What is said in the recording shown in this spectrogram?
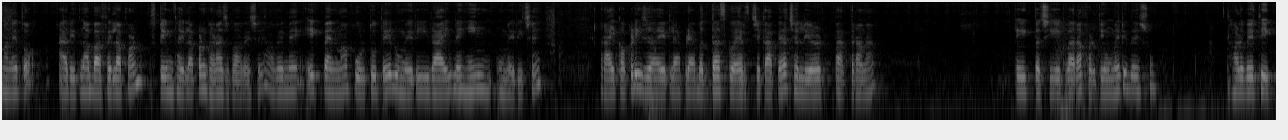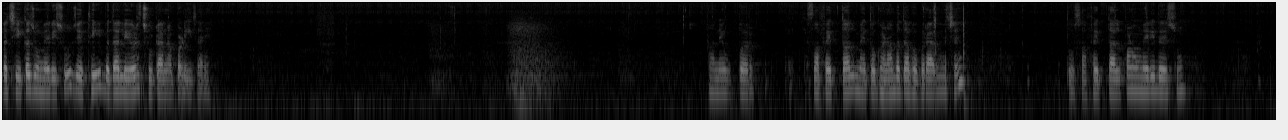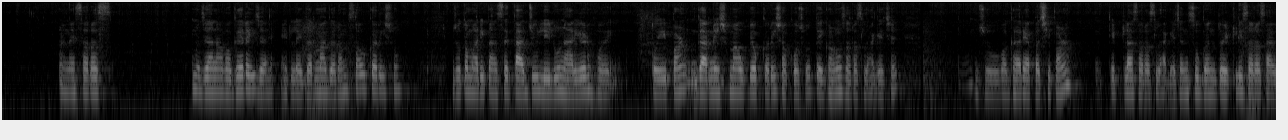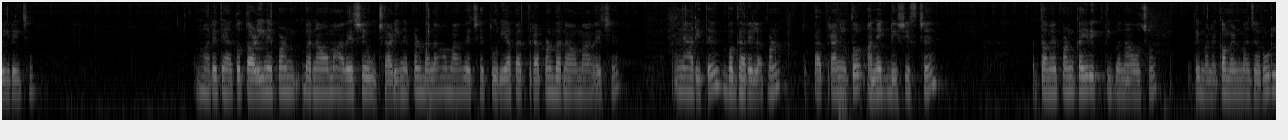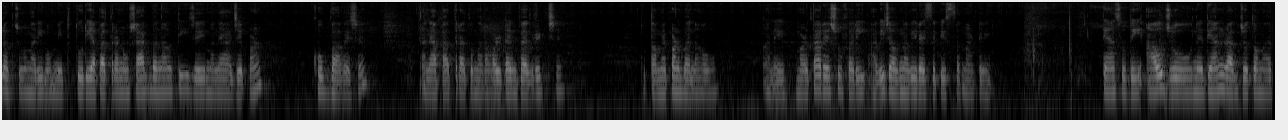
મને તો આ રીતના બાફેલા પણ સ્ટીમ થયેલા પણ ઘણા જ ભાવે છે. હવે મેં એક પેનમાં પૂરતું તેલ ઉમેરી, રાઈ ને હિંગ ઉમેરી છે. રાઈ કકડી જાય એટલે આપણે આ બધા સ્ક્વેર્સ જે કાપ્યા છે લેયર પાત્રાના, તે એક પછી એક વારા ફરતી ઉમેરી દઈશું. હળવેથી એક પછી એક જ ઉમેરીશું, જેથી બધા લેયર્સ છૂટા ન પડી જાય. અને ઉપર સફેદ તલ. મેં તો ઘણા બધા ભભરાવ્યા છે. તો સફેદ તલ પણ ઉમેરી દઈશું. અને સરસ મજાના વઘેરાઈ જાય એટલે ગરમા ગરમ સર્વ કરીશું. જો તમારી પાસે તાજું લીલું નારિયેળ હોય, તો એ પણ ગાર્નિશમાં ઉપયોગ કરી શકો છો. તે ઘણું સરસ લાગે છે. જો વઘાર્યા પછી પણ કેટલા સરસ લાગે છે અને સુગંધ તો એટલી સરસ આવી રહી છે. મારે ત્યાં તો તળીને પણ બનાવવામાં આવે છે, ઉછાળીને પણ બનાવવામાં આવે છે તુરિયા પાત્રા પણ બનાવવામાં આવે છે. અને આ રીતે વઘારેલા પણ પાત્રાની તો અનેક ડિશિસ છે. તમે પણ કઈ રીતથી બનાવો છો તે મને કમેન્ટમાં જરૂર લખજો. મારી મમ્મી તુરિયા પાત્રાનું શાક બનાવતી, જે મને આજે પણ ખૂબ ભાવે છે. અને આ પાત્રા તો મારા ઓલ ટાઈમ ફેવરિટ છે. તો તમે પણ બનાવો. અને મળતા રહેશું ફરી આવી જ અવનવી રેસિપીસ માટે. ત્યાં સુધી આવજો ને ધ્યાન રાખજો તમારું.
